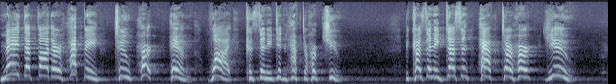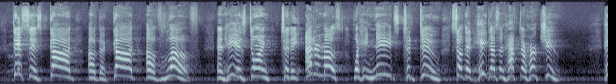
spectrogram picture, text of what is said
Made the Father happy to hurt him. Why? Because then he didn't have to hurt you. Because then he doesn't have to hurt you. This is God of the God of love. And he is doing to the uttermost what he needs to do so that he doesn't have to hurt you. He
